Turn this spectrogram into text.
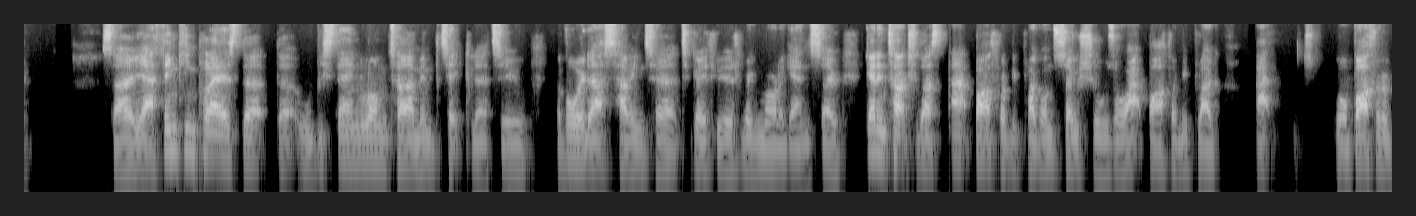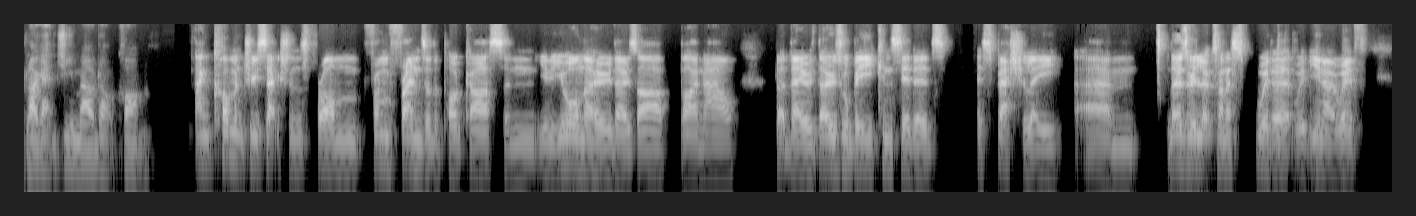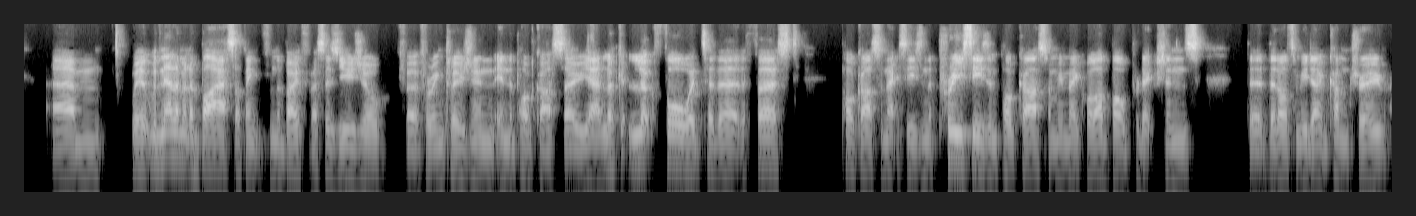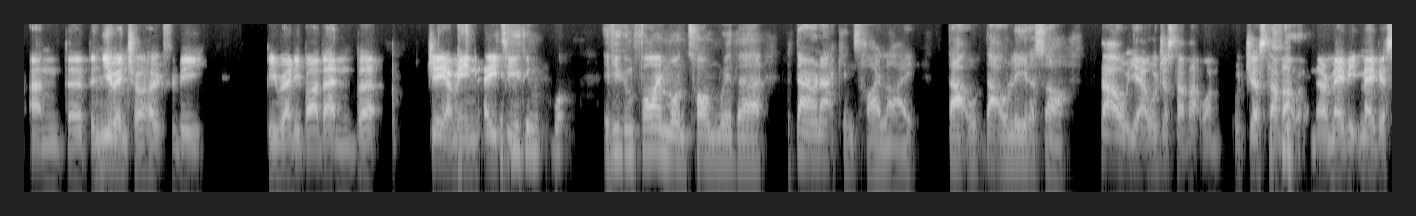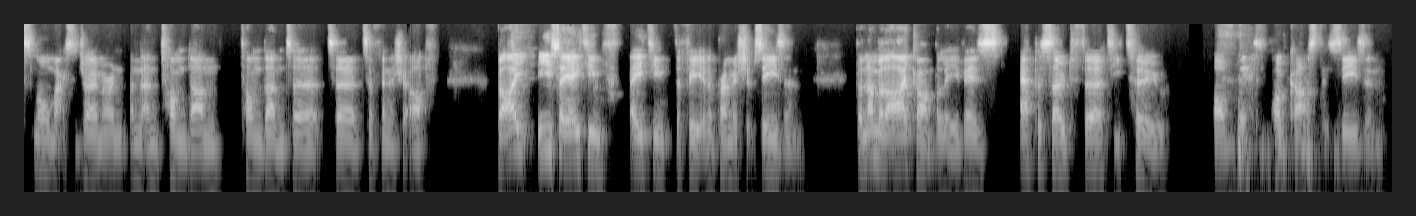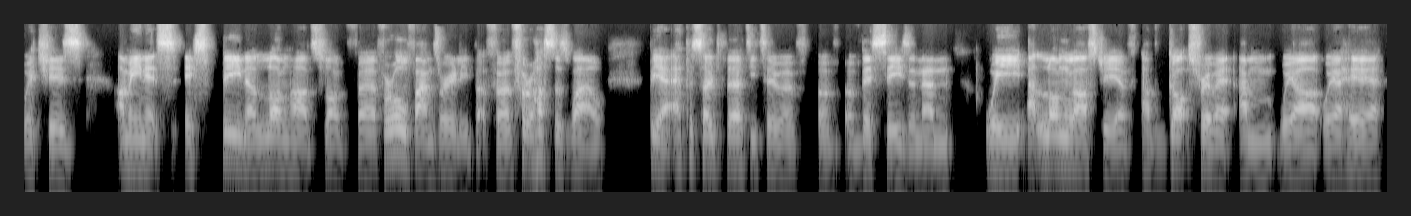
So yeah, thinking players that that will be staying long term in particular to avoid us having to, to go through this rigmarole again. So get in touch with us at Bath Rugby Plug on socials or at Bath Rugby Plug at or Bath Rugby Plug at gmail.com and commentary sections from from friends of the podcast, and you, you all know who those are by now. But they, those will be considered, especially um, those will be looked on us with a with you know with um, with, with an element of bias, I think, from the both of us as usual for, for inclusion in, in the podcast. So yeah, look look forward to the the first podcast of next season, the preseason podcast, when we make all our bold predictions that, that ultimately don't come true, and the the new intro hopefully be be ready by then. But Gee, I mean, 18. If you can, if you can find one, Tom, with uh, a Darren Atkins highlight, that will that will lead us off. That'll yeah, we'll just have that one. We'll just have that one there. Maybe maybe a small Max Ojomoh and, and, and Tom Dunn, Tom Dunn to to to finish it off. But I you say 18th 18th defeat of the Premiership season. The number that I can't believe is episode 32 of this podcast this season, which is I mean it's it's been a long hard slog for for all fans really, but for for us as well but yeah, episode 32 of, of, of this season. And we at long last year have, have got through it and we are we are here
